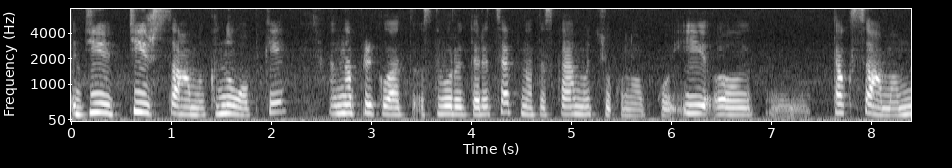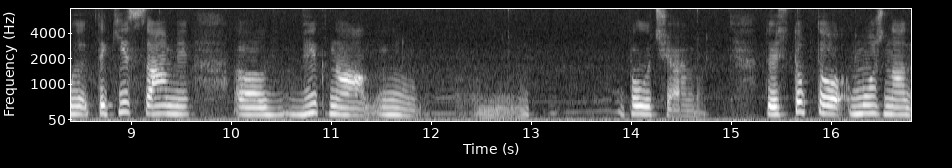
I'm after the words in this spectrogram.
діють ті ж самі кнопки. Наприклад, створити рецепт, натискаємо цю кнопку. І е, так само ми такі самі е, вікна ну, получаємо. Тобто, тобто можна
